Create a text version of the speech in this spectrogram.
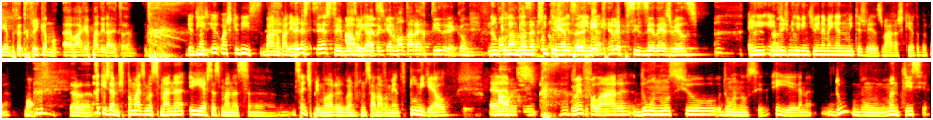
E é importante referir que a barra é para a direita. Eu, disse, eu acho que eu disse barra para a direita. Deste, deste, mas Ah, eu obrigado. quero, quero voltar a repetir. É como Não que eu muitas 90, vezes ainda. que era preciso dizer 10 vezes. Em, em 2021 ainda me engano muitas vezes, barra esquerda. papá. Bom, É. Mas aqui estamos para mais uma semana e esta semana, se- sem desprimor, vamos começar novamente pelo Miguel, um, que vem falar de um anúncio, de um anúncio, aí, é gana- de, um- de uma notícia,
